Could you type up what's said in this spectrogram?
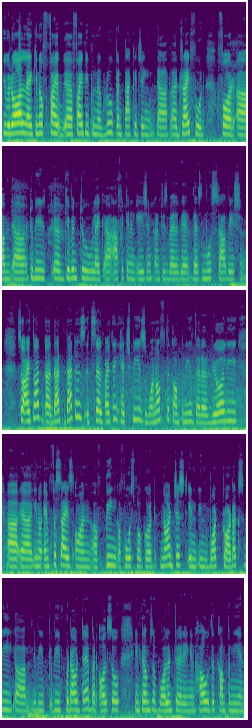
we were all like you know five five people in a group and packaging dry food for um, to be given to like African and Asian countries where there's more starvation. So I thought that that is itself. I think HP is one of the companies that are really you know emphasize on being a force for good, not just in in what products we, uh, we, we put out there, but also in terms of volunteering and how the company and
